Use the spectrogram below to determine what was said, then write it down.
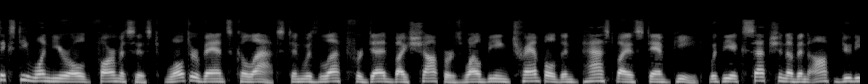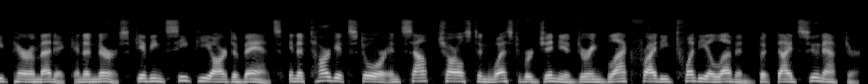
61-year-old pharmacist, Walter Vance collapsed and was left for dead by shoppers while being trampled and passed by a stampede, with the exception of an off-duty paramedic and a nurse giving CPR to Vance, in a Target store in South Charleston, West Virginia during Black Friday 2011, but died soon after.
